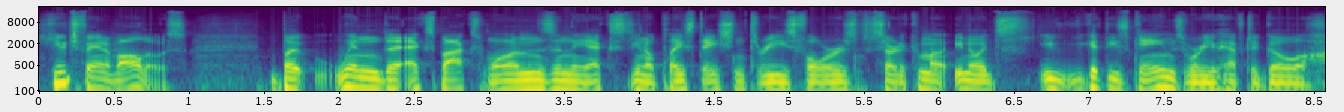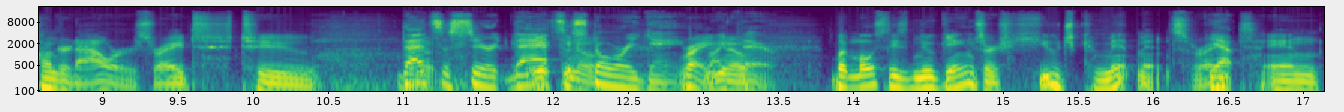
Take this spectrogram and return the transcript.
Huge fan of all those. But when the Xbox Ones and the X, you know, PlayStation threes, fours started to come out, you know, it's you, you get these games where you have to go hundred hours, right, to That's a ser- That's you a know, story game, right, you know, there. But most of these new games are huge commitments, right? Yep. And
